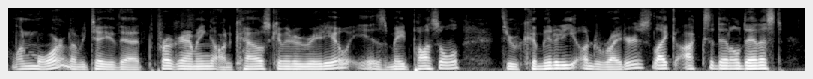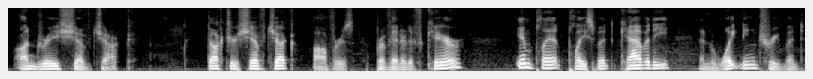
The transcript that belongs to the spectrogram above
one more. Let me tell you that programming on Cows Community Radio is made possible through community underwriters like Occidental dentist Andrei Shevchuk. Dr. Shevchuk offers preventative care, implant placement, cavity and whitening treatment,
